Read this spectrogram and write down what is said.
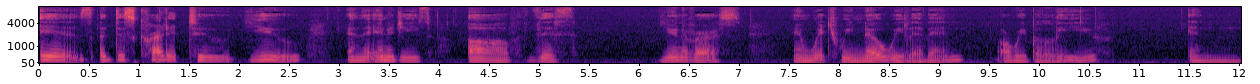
is a discredit to you and the energies of this universe in which we know we live in or we believe in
